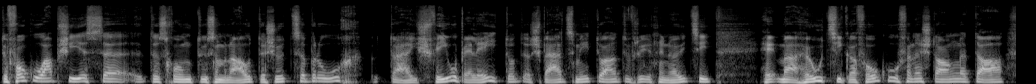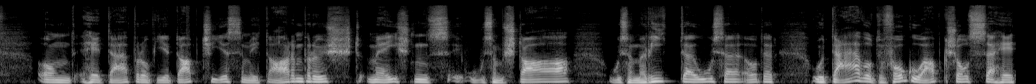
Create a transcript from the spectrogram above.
Der Vogel abschießen, das kommt aus einem alten Schützenbrauch. Da ist viel belegt, oder? Spätes Mittelalter, frühe Neuzeit, hat man einen hölzigen Vogel auf einer Stange da und hat den probiert abzuschießen mit Armbrust, meistens aus dem Stehen, aus dem Reiten raus, oder? Und der, der den Vogel abgeschossen hat,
